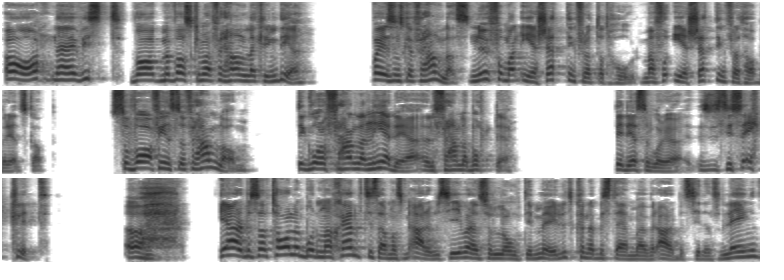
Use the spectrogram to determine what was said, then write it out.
Ja, nej visst. Vad, men vad ska man förhandla kring det? Vad är det som ska förhandlas? Nu får man ersättning för att ta ett jour. Man får ersättning för att ha beredskap. Så vad finns det att förhandla om? Det går att förhandla ner det, eller förhandla bort det. Det är det som går att göra. Det är så äckligt. Uh. I arbetsavtalen borde man själv tillsammans med arbetsgivaren så långt det är möjligt kunna bestämma över arbetstidens längd,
